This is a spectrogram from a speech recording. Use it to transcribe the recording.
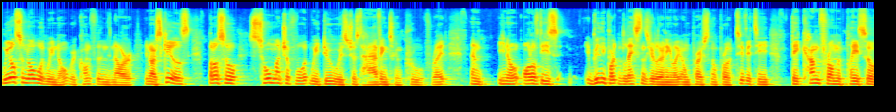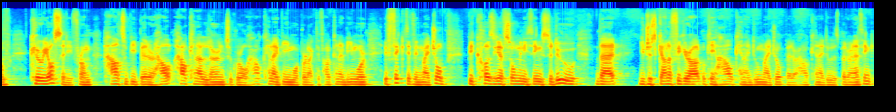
We also know what we know. We're confident in our in our skills, but also so much of what we do is just having to improve, right? And you know, all of these really important lessons you're learning about your own personal productivity, they come from a place of curiosity, from how to be better, how, how can I learn to grow, how can I be more productive, how can I be more effective in my job, because you have so many things to do that you just gotta figure out, okay, how can I do my job better, how can I do this better? And I think,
